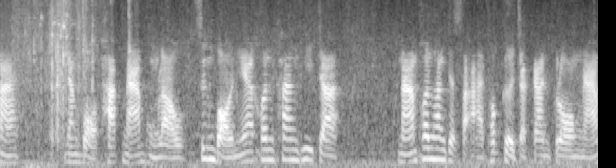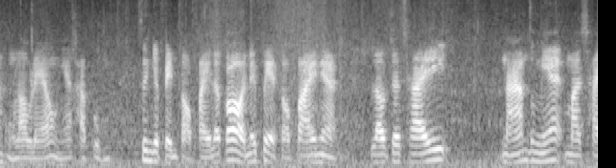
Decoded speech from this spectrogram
มา ยังบ่อพักน้ำของเรา ซึ่งบ่อเนี้ยค่อนข้างที่จะน้ำค่อนข้างจะสะอาดเพราะเกิดจากการกรองน้ำของเราแล้วอย่างเงี้ยครับผมซึ่งจะเป็นต่อไปแล้วก็ในเฟสต่อไปเนี่ยเราจะใช้น้ำตรงเนี้ยมาใช้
